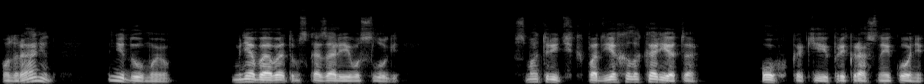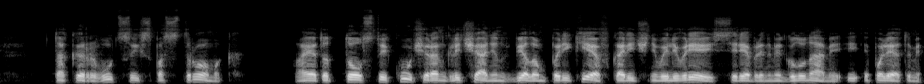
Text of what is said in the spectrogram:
Он ранен? Не думаю. Мне бы об этом сказали его слуги. Смотрите-ка, подъехала карета. Ох, какие прекрасные кони! Так и рвутся из постромок. А этот толстый кучер-англичанин в белом парике, в коричневой ливрее с серебряными галунами и эполетами,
